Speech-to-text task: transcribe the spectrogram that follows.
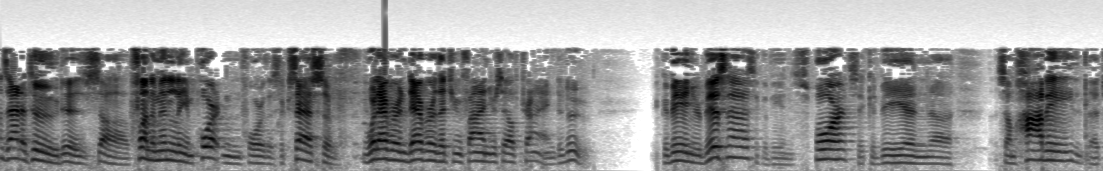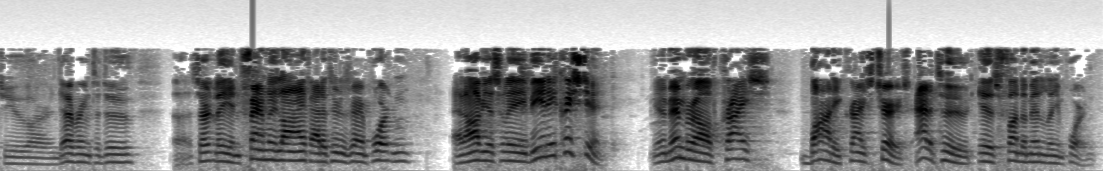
One's attitude is uh, fundamentally important for the success of whatever endeavor that you find yourself trying to do. It could be in your business, it could be in sports, it could be in uh, some hobby that you are endeavoring to do. Uh, certainly in family life, attitude is very important. And obviously, being a Christian, being a member of Christ's body, Christ's church, attitude is fundamentally important.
